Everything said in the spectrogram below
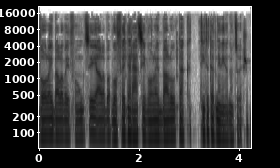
volejbalovej funkcii alebo vo federácii volejbalu, tak ty to tak nevyhodnocuješ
